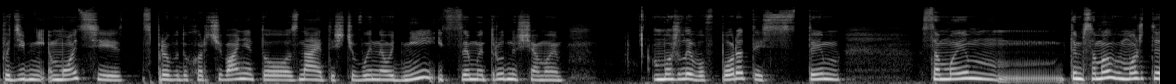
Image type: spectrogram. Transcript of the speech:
подібні емоції з приводу харчування, то знайте, що ви не одні, і з цими труднощами можливо впоратись з тим. Самим тим самим ви можете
